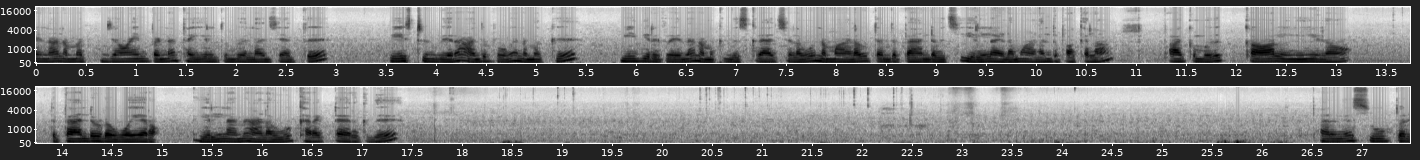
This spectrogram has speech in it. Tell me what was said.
ஏன்னா நம்ம ஜாயின் பண்ண தையல் துண்டு எல்லாம் சேர்த்து வேஸ்ட்டுக்கு வேறு அது போக நமக்கு மீதி இருக்கிறது தான் நமக்கு இந்த ஸ்க்ராட்ச் அளவு. நம்ம அளவு தந்த பேண்டை வச்சு எல்லா இடமும் அளந்து பார்க்கலாம். பார்க்கும்போது கால் நீளம் இந்த பேண்டோட உயரம் எல்லாமே அளவு கரெக்டாக இருக்குது. பாருங்கள் சூப்பர்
